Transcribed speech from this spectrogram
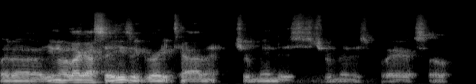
but uh, you know, like I said, he's a great talent, tremendous, tremendous player. So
